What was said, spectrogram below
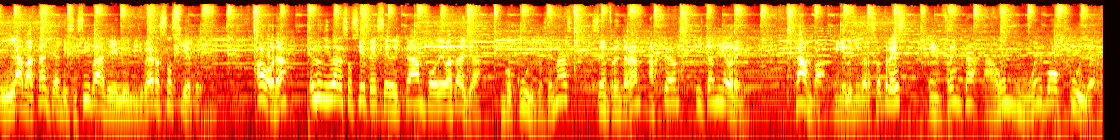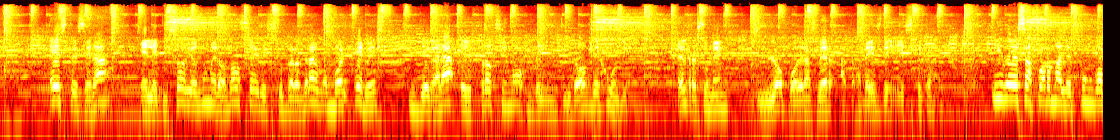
la batalla decisiva del Universo 7. Ahora, el Universo 7 es el campo de batalla. Goku y los demás se enfrentarán a Hearth y Kamioren. Kamba, en el Universo 3, enfrenta a un nuevo Cooler. Este será el episodio número 12 de Super Dragon Ball Héroes y llegará el próximo 22 de junio. El resumen lo podrás ver a través de este canal. Y de esa forma le pongo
